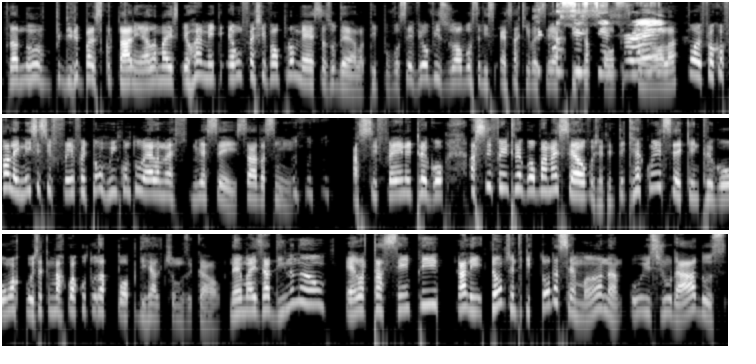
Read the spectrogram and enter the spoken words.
pra não pedir pra escutarem ela, mas eu realmente. É um festival promessas o dela. Tipo, você vê o visual, você diz, essa aqui vai tipo ser a artista pop espanhola. Foi, foi o que eu falei, nem Cici Frey foi tão ruim quanto ela no, no V6, sabe? Assim, a Cici Frey entregou. A Cici Frey entregou By Myself, gente. Tem que reconhecer que entregou uma coisa que marcou a cultura pop de reality show musical, né? Mas a Dina não. Ela tá sempre ali. Tanto, gente, que toda semana os jurados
